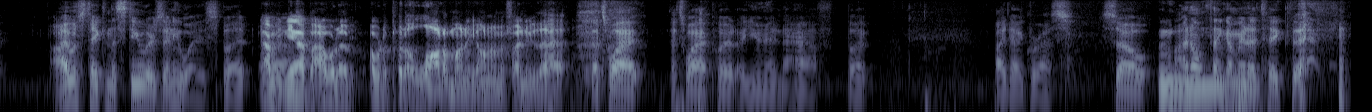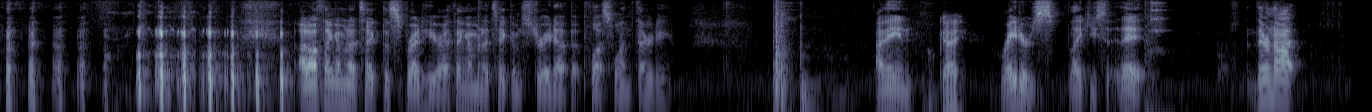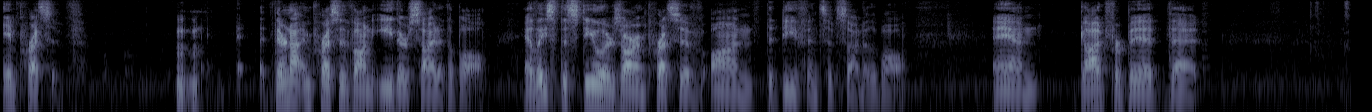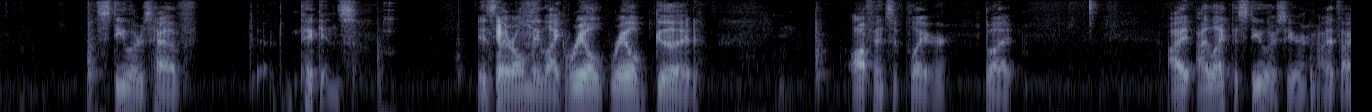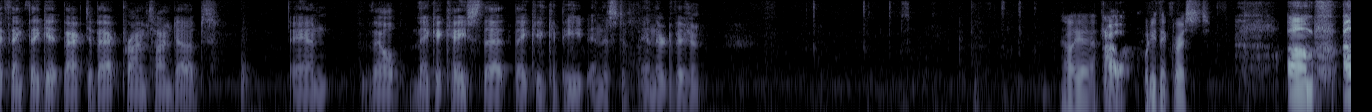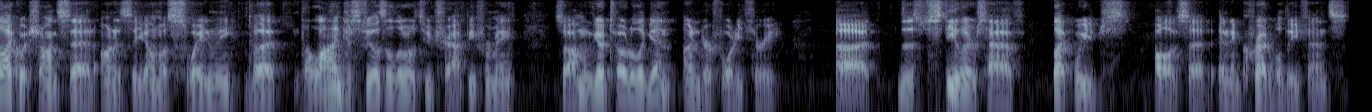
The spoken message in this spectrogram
I was taking the Steelers anyways, but I mean, uh, yeah, but I would have, I would have put a lot of money on them if I knew that. That's why that's why I put a unit and a half, but I digress. So I don't think I'm gonna Mm. take the. I don't think I'm gonna take the spread here. I think I'm gonna take them straight up at plus one thirty. I mean, okay. Raiders, like you said, they they're not impressive. Mm-mm. They're not impressive on either side of the ball. At least the Steelers are impressive on the defensive side of the ball. And God forbid that Steelers have Pickens is Yeah. their only like real real good offensive player. But I I like the Steelers here. I I think they get back to back primetime dubs, and they'll make a case that they could compete in this div- in their division. Hell yeah. Oh, What do you think, Chris? Um, I like what Sean said. Honestly, he almost swayed me, but the line just feels a little too trappy for me. So I'm gonna go total again under 43. Uh, the Steelers have, like we just all have said, an incredible defense.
